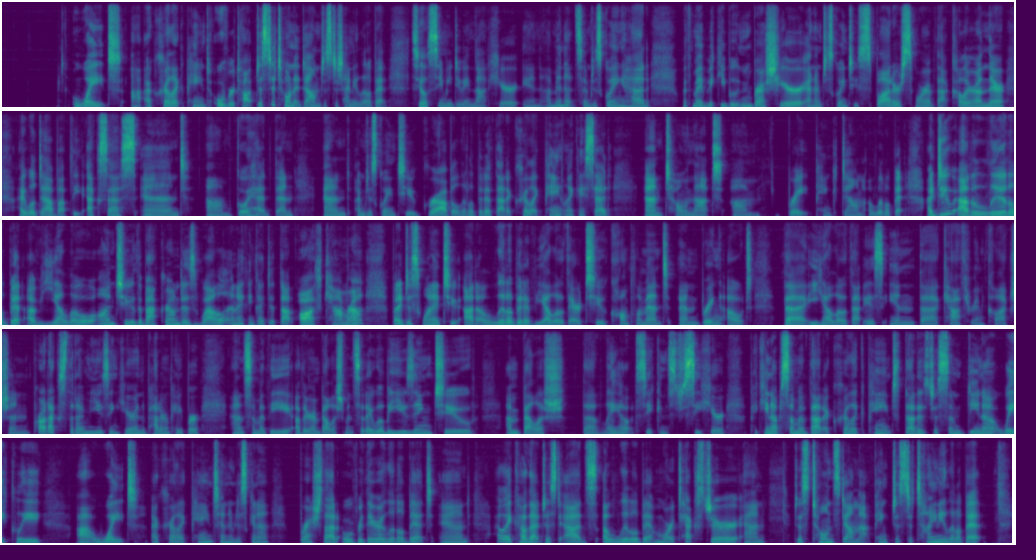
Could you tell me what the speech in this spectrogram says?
white uh, acrylic paint over top just to tone it down just a tiny little bit. So you'll see me doing that here in a minute. So I'm just going ahead with my Vicki Boutin brush here and I'm just going to splatter some more of that color on there. I will dab up the excess and um, go ahead then and I'm just going to grab a little bit of that acrylic paint like I said and tone that um, bright pink down a little bit. I do add a little bit of yellow onto the background as well, and I think I did that off camera, but I just wanted to add a little bit of yellow there to complement and bring out the yellow that is in the Katherine collection products that I'm using here in the pattern paper and some of the other embellishments that I will be using to embellish the layout. So you can see here, picking up some of that acrylic paint. That is just some Dina Wakley uh, white acrylic paint. And I'm just going to brush that over there a little bit. And I like how that just adds a little bit more texture and just tones down that pink just a tiny little bit.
